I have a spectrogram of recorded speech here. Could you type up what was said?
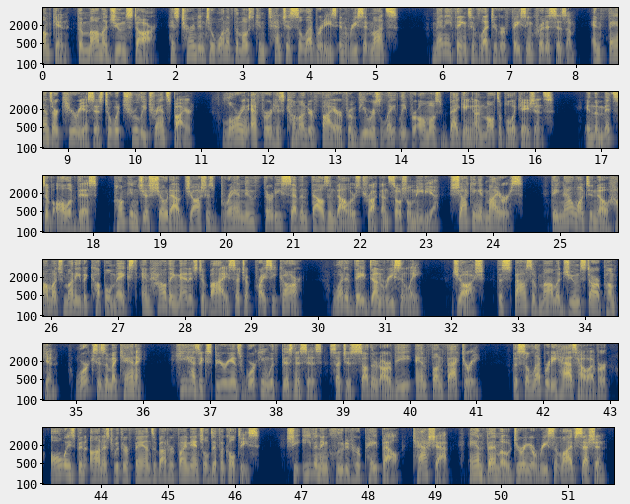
Pumpkin, the Mama June star, has turned into one of the most contentious celebrities in recent months. Many things have led to her facing criticism, and fans are curious as to what truly transpired. Lauren Efird has come under fire from viewers lately for almost begging on multiple occasions. In the midst of all of this, Pumpkin just showed out Josh's brand new $37,000 truck on social media, shocking admirers. They now want to know how much money the couple makes and how they managed to buy such a pricey car. What have they done recently? Josh, the spouse of Mama June star Pumpkin, works as a mechanic. He has experience working with businesses such as Southern RV and Fun Factory. The celebrity has, however, always been honest with her fans about her financial difficulties. She even included her PayPal, Cash App, and Venmo during a recent live session.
